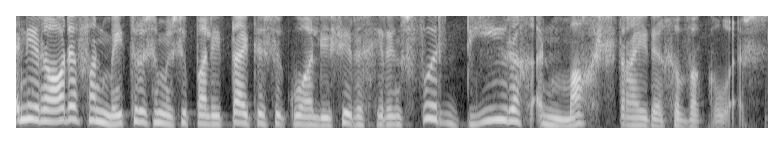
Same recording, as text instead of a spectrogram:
in die rade van metros en munisipaliteite se koalisieregerings voortdurend in magstryde gewikkel is.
